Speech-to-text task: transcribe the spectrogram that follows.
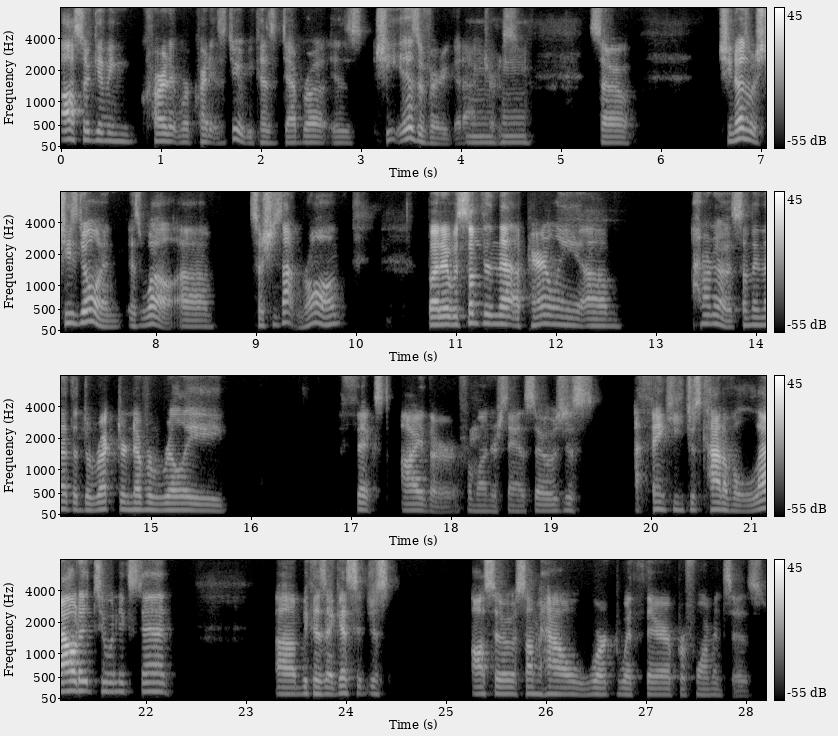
also giving credit where credit's due because Debra is she is a very good actress. Mhm. So she knows what she's doing as well. Um, so she's not wrong. But it was something that apparently um, I don't know, it's something that the director never really fixed either, from what I understand. So it was just, I think he just kind of allowed it to an extent, uh, because I guess it just also somehow worked with their performances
